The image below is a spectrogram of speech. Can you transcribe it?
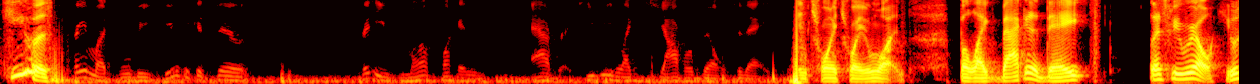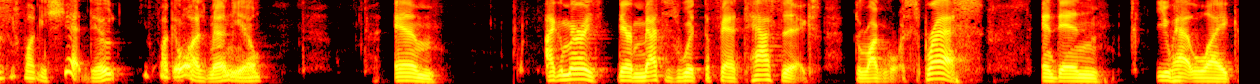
he was pretty much would be considered pretty motherfucking average. He'd be like Jobber Bill today in 2021. But like back in the day, let's be real, he was fucking shit, dude. He fucking was, man, you know. And I can remember their matches with the Fantastics, the Rock and Roll Express, and then you had like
